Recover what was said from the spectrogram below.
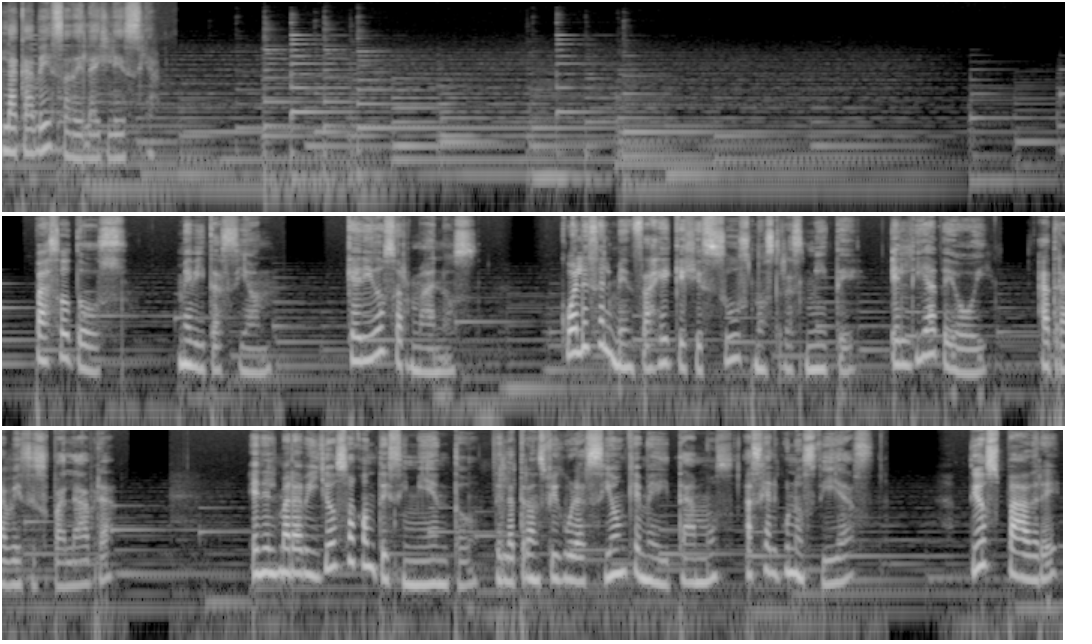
la cabeza de la iglesia. Paso 2. Meditación. Queridos hermanos, ¿cuál es el mensaje que Jesús nos transmite el día de hoy a través de su palabra? En el maravilloso acontecimiento de la transfiguración que meditamos hace algunos días, Dios Padre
